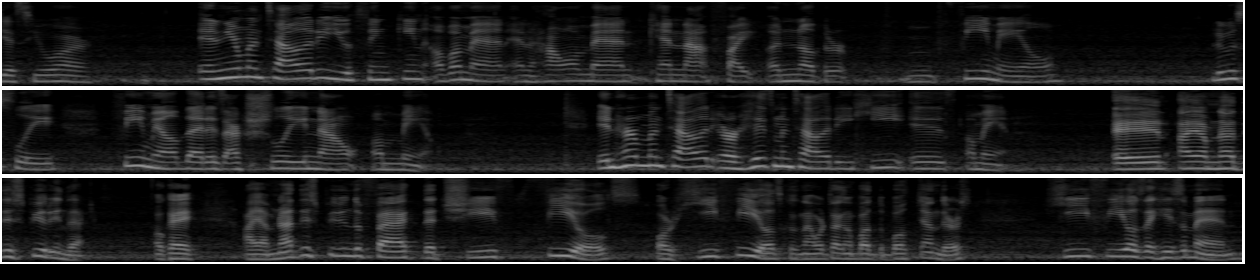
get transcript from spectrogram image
Yes, you are. In your mentality, you're thinking of a man and how a man cannot fight another female, loosely female, that is actually now a male. In her mentality, or his mentality, he is a man. And I am not disputing that. Okay? I am not disputing the fact that she feels, or he feels, because now we're talking about the both genders, he feels that he's a man,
